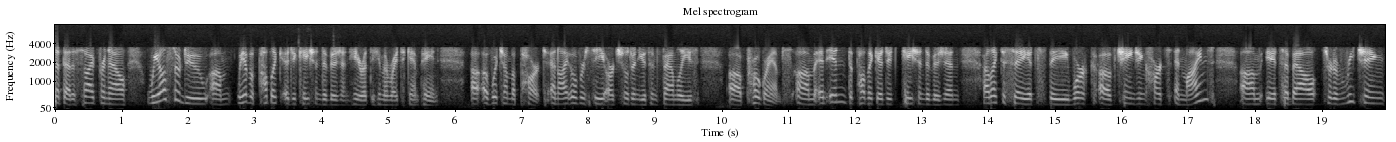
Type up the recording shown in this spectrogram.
set that aside for now. We also do, um, we have a public education division here at the Human Rights Campaign, uh, of which I'm a part, and I oversee our children, youth, and families uh, programs. Um, and in the public education division, I like to say it's the work of changing hearts and minds. Um, it's about sort of reaching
